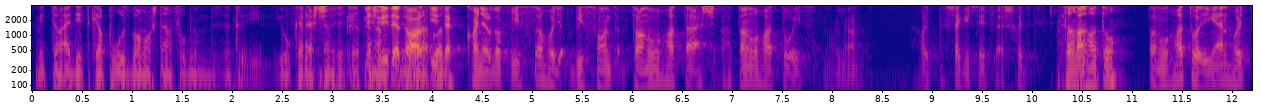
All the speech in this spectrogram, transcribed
mit tudom, Editke a pultban most nem fog jó keresni, hogyha te És nem ide, tar- ide kanyarodok vissza, hogy viszont tanulhatás, tanulható is, hogyan, hogy segíts légy szíves, hogy ez tan- Tanulható? tanulható, igen, hogy,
